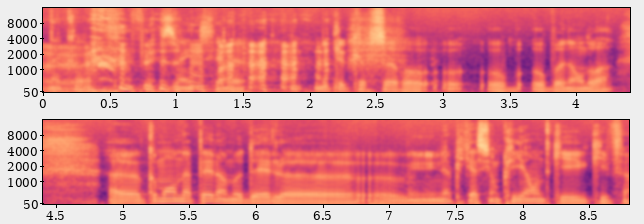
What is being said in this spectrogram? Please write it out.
Euh, D'accord. mettre le curseur au, bon endroit. Euh, comment on appelle un modèle, euh, une application cliente qui, qui, fait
